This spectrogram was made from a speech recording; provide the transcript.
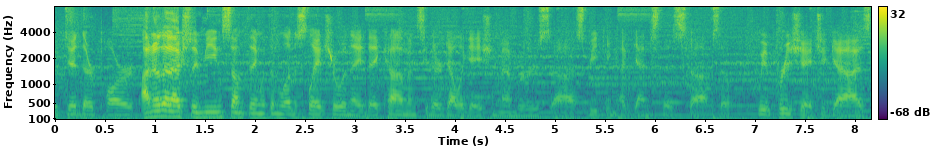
who did their part. I know that actually means something within the legislature when they, they come and see their delegation members uh, speaking against this stuff. So we appreciate you guys.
